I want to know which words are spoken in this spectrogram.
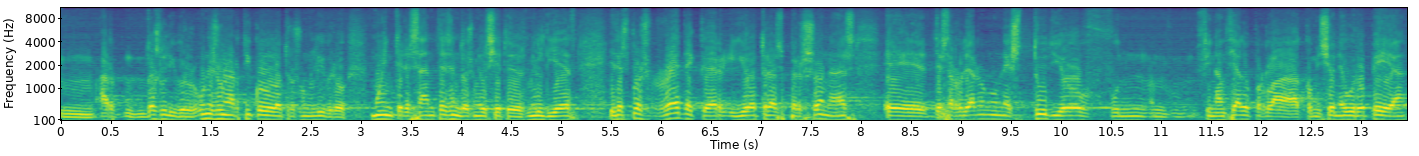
dos libros, uno es un artículo, el otro es un libro, muy interesantes en 2007 y 2010, y después Redeker y otras personas eh, desarrollaron un estudio financiado por la Comisión Europea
